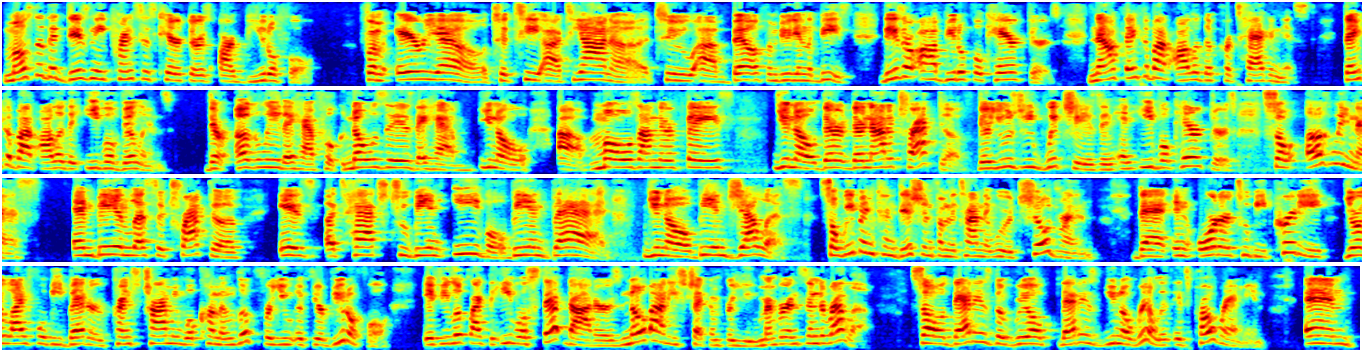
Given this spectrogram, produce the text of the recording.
Most of the Disney princess characters are beautiful. From Ariel to T- uh, Tiana to uh, Belle from Beauty and the Beast. These are all beautiful characters. Now think about all of the protagonists. Think about all of the evil villains they're ugly, they have hook noses, they have, you know, uh, moles on their face. You know, they're they're not attractive. They're usually witches and, and evil characters. So ugliness and being less attractive is attached to being evil, being bad, you know, being jealous. So we've been conditioned from the time that we were children that in order to be pretty, your life will be better. Prince Charming will come and look for you if you're beautiful. If you look like the evil stepdaughters, nobody's checking for you. Remember in Cinderella? So that is the real, that is, you know, real. It's programming. And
